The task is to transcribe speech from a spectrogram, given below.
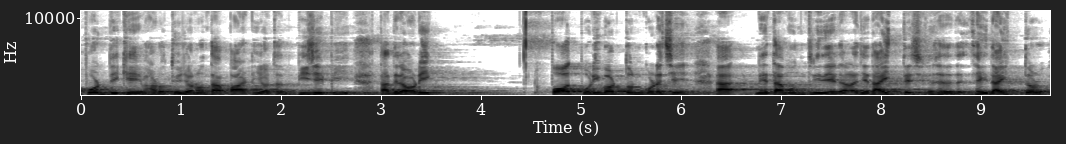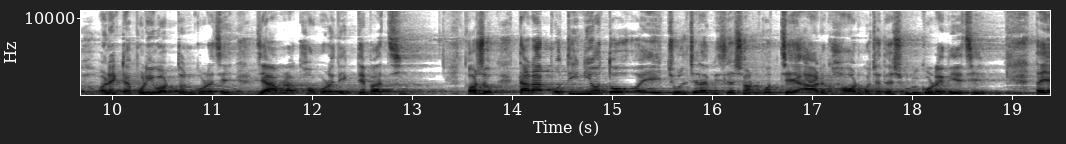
অপরদিকে ভারতীয় জনতা পার্টি, অর্থাৎ বিজেপি, তাদের অনেক পদ পরিবর্তন করেছে নেতা মন্ত্রীদের তারা যে দায়িত্বে ছিল সেই দায়িত্ব অনেকটা পরিবর্তন করেছে, যা আমরা খবরে দেখতে পাচ্ছি। দর্শক, তারা প্রতিনিয়ত এই চুলচেরা বিশ্লেষণ করছে আর ঘর গোছাতে শুরু করে দিয়েছে। তাই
